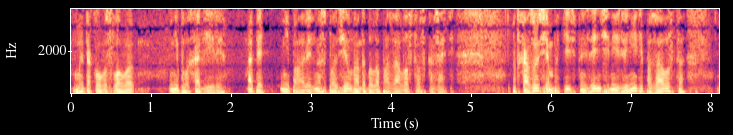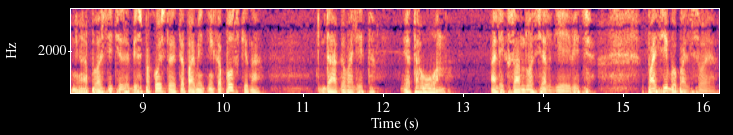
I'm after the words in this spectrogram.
Мы такого слова не проходили. Опять неправильно спросил, надо было «пожалуйста» сказать. Подхожу, симпатичный Зенсин, извините, пожалуйста, э, простите за беспокойство, это памятник Пушкина? Да, говорит, это он, Александр Сергеевич. Спасибо большое.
